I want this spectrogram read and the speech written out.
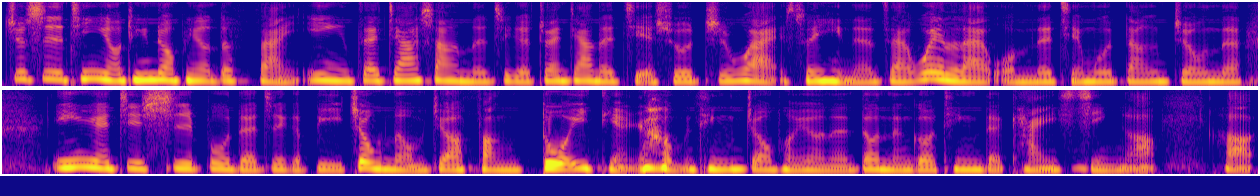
就是听有听众朋友的反应，再加上呢这个专家的解说之外，所以呢，在未来我们的节目当中呢，音乐记事部的这个比重呢，我们就要放多一点，让我们听众朋友呢都能够听得开心啊。好，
